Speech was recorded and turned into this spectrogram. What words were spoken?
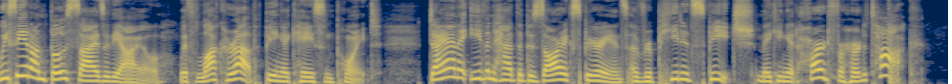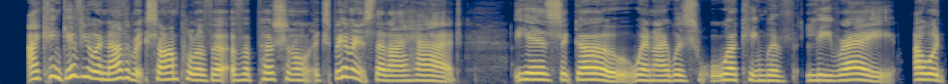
We see it on both sides of the aisle, with lock her up being a case in point. Diana even had the bizarre experience of repeated speech, making it hard for her to talk. I can give you another example of a, of a personal experience that I had years ago when I was working with Lee Ray. I would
